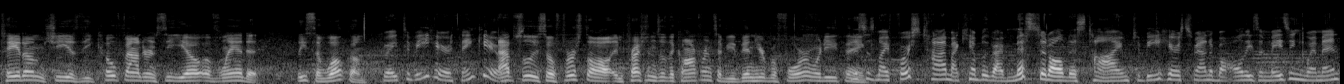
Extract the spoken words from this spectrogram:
Tatum, she is the co-founder and CEO of Landit. Lisa, welcome. Great to be here, thank you. Absolutely, so first of all, impressions of the conference, have you been here before? What do you think? This is my first time, I can't believe I've missed it all this time, to be here surrounded by all these amazing women,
